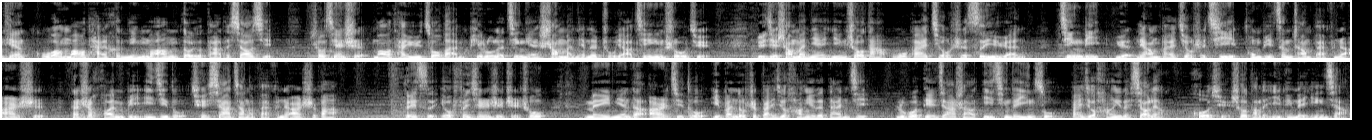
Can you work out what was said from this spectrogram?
天，股王茅台和宁王都有大的消息。首先是茅台于昨晚披露了今年上半年的主要经营数据，预计上半年营收达五百九十四亿元，净利约两百九十七亿，同比增长百分之二十，但是环比一季度却下降了百分之二十八。对此，有分析人士指出，每年的二季度一般都是白酒行业的淡季，如果叠加上疫情的因素，白酒行业的销量或许受到了一定的影响。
